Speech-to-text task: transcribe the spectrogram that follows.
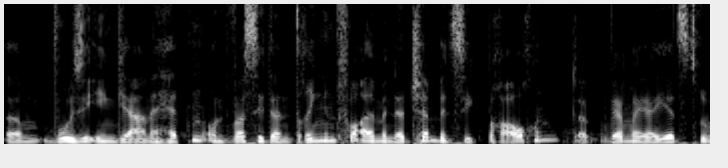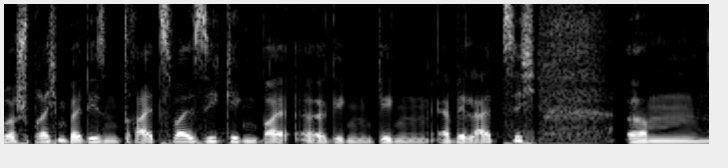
ähm, wo sie ihn gerne hätten und was sie dann dringend vor allem in der Champions League brauchen. Da werden wir ja jetzt drüber sprechen, bei diesem 3-2-Sieg gegen, äh, gegen, gegen RB Leipzig. Ähm,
